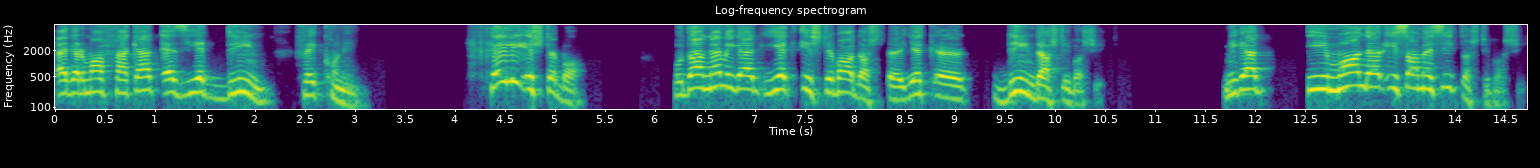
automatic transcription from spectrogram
اگر ما فقط از یک دین فکر کنیم. خیلی اشتباه. خدا نمیگه یک اشتباه داشت یک دین داشتی باشید. میگه ایمان در عیسی مسیح داشتی باشید.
